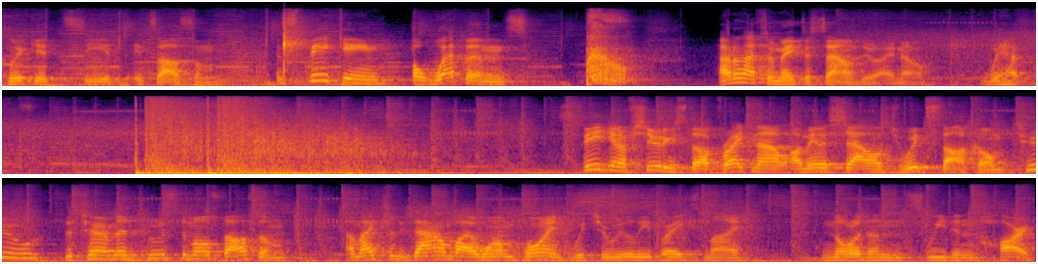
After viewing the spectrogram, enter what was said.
Click it, see it, it's awesome. And speaking of weapons, I don't have to make the sound, do I? know. We have. Speaking of shooting stuff, right now I'm in a challenge with Stockholm to determine who's the most awesome. I'm actually down by one point, which really breaks my northern Sweden heart.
